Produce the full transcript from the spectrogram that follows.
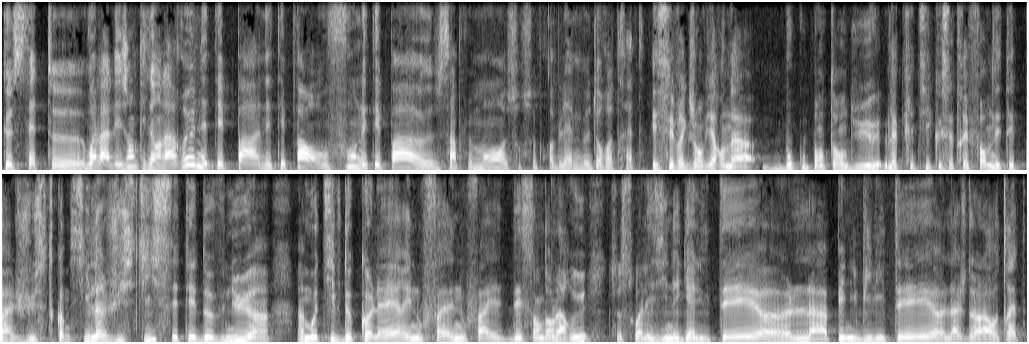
que cette, euh, voilà, les gens qui étaient dans la rue n'étaient pas, n'étaient pas, au fond, n'étaient pas euh, simplement sur ce problème de retraite. Et c'est vrai que Jean-Vière, on a beaucoup entendu la critique que cette réforme n'était pas juste, comme si l'injustice était devenue un, un motif de colère et nous, fa- nous faille descendre dans la rue, que ce soit les inégalités, euh, la pénibilité, euh, l'âge de la retraite.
